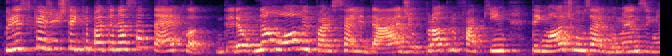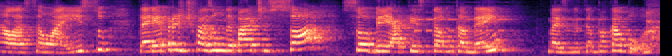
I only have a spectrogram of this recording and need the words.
Por isso que a gente tem que bater nessa tecla, entendeu? Não houve parcialidade, o próprio Faquin tem ótimos argumentos em relação a isso. Daria pra gente fazer um debate só sobre a questão também, mas meu tempo acabou.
